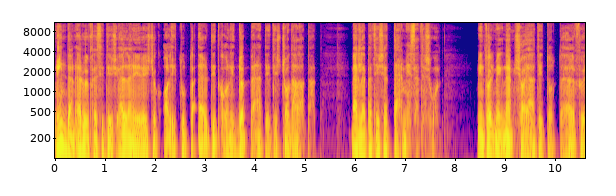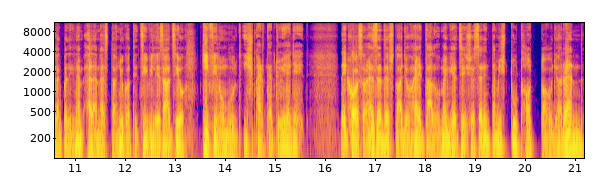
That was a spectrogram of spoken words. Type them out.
Minden erőfeszítés ellenére is csak alig tudta eltitkolni döbbenetét és csodálatát. Meglepetése természetes volt. mint hogy még nem sajátította el, főleg pedig nem elemezte a nyugati civilizáció kifinomult ismertetőjegyét. Nicholson ezredes nagyon helytálló megjegyzése szerint nem is tudhatta, hogy a rend,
